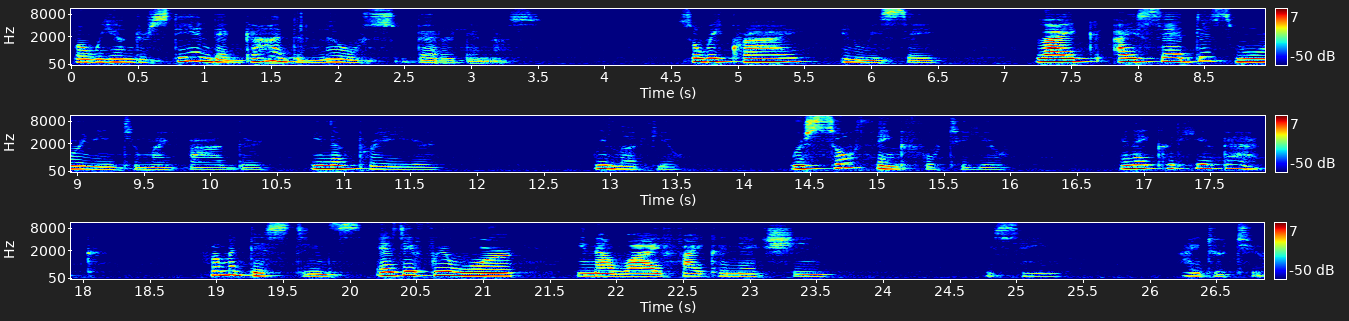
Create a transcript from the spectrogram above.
but we understand that God knows better than us. So we cry and we say, like I said this morning to my father in a prayer, we love you. We're so thankful to you. And I could hear back from a distance, as if we were in a Wi Fi connection. He's saying, I do too.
